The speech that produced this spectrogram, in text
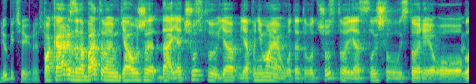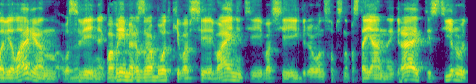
Любите играть? Пока разрабатываем, я уже, да, я чувствую, я, я понимаю вот это вот чувство. Я слышал истории о главе Лариан, о Свене. Во время разработки во все Divinity и во все игры он, собственно, постоянно играет, тестирует.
